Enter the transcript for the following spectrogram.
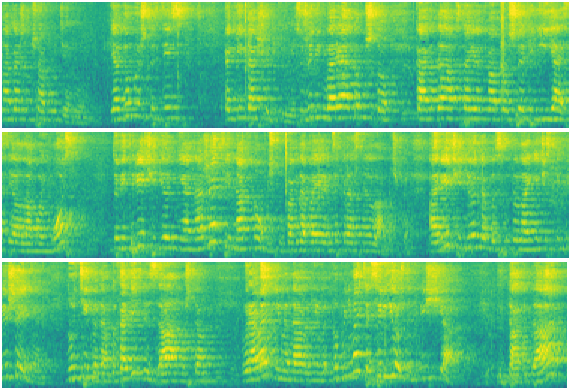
на каждом шагу делают. Я думаю, что здесь какие-то ошибки есть. Уже не говоря о том, что когда встает вопрос, что это не я сделала мой мозг, то ведь речь идет не о нажатии на кнопочку, когда появится красная лампочка, а речь идет об эсхатологических решениях. Ну, типа там, выходить ли замуж, там, воровать не выдавливать, ну, понимаете, о серьезных вещах. И тогда,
